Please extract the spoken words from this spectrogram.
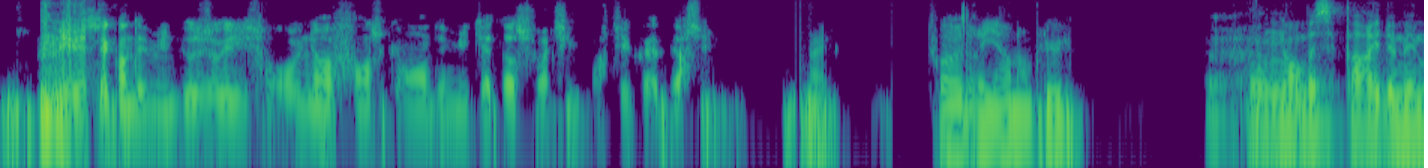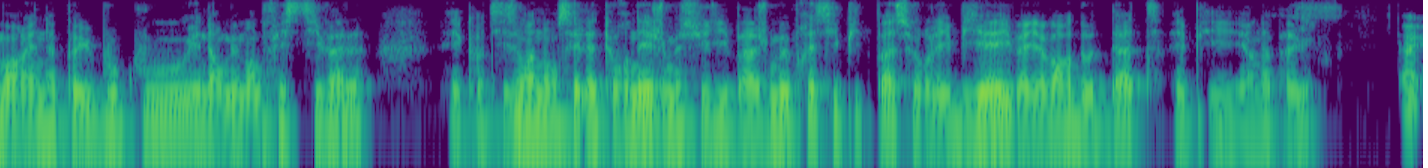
mais je sais qu'en 2012, oui, ils sont revenus en France qu'en 2014 sur Linkin Park à Bercy. Ouais. Toi, Adrien, non plus? Euh, Non, bah c'est pareil de mémoire. Il n'y en a pas eu beaucoup, énormément de festivals. Et quand ils ont annoncé la tournée, je me suis dit, bah, je me précipite pas sur les billets, il va y avoir d'autres dates. Et puis, il n'y en a pas eu. Ouais.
